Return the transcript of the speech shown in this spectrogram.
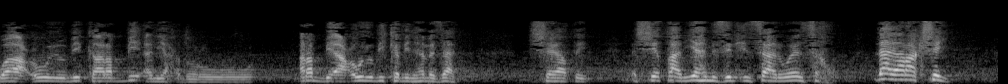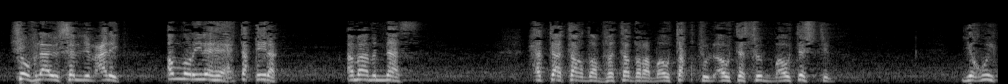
وأعوذ بك ربي أن يحضرون. ربي أعوذ بك من همزات الشياطين. الشيطان يهمز الإنسان وينسخه. لا يراك شيء. شوف لا يسلم عليك. انظر إليه يحتقرك أمام الناس. حتى تغضب فتضرب أو تقتل أو تسب أو تشتم. يغويك.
